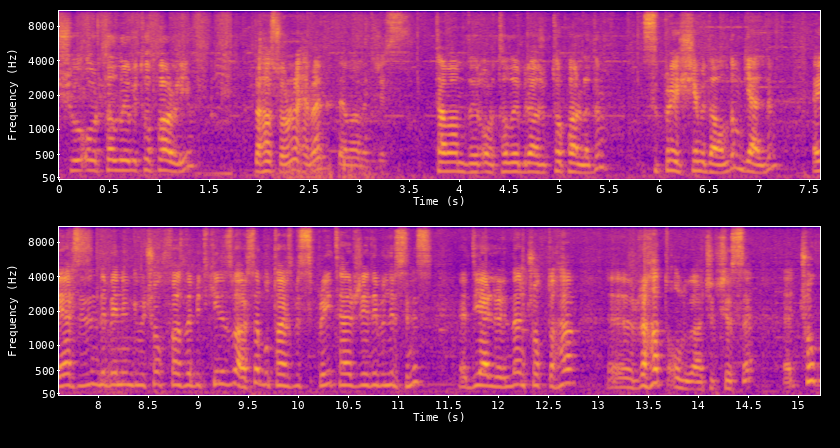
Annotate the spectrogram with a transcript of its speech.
Şu ortalığı bir toparlayayım. Daha sonra hemen devam edeceğiz. Tamamdır, ortalığı birazcık toparladım. Sprey şişemi de aldım, geldim. Eğer sizin de benim gibi çok fazla bitkiniz varsa bu tarz bir spreyi tercih edebilirsiniz. E, diğerlerinden çok daha e, rahat oluyor açıkçası. E, çok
